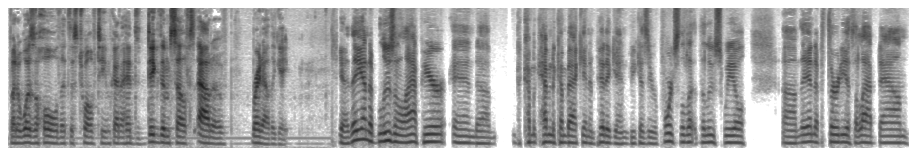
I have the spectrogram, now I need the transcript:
but it was a hole that this 12 team kind of had to dig themselves out of right out of the gate. Yeah, they end up losing a lap here and um, having to come back in and pit again because he reports the, the loose wheel. Um, they end up 30th a lap down.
